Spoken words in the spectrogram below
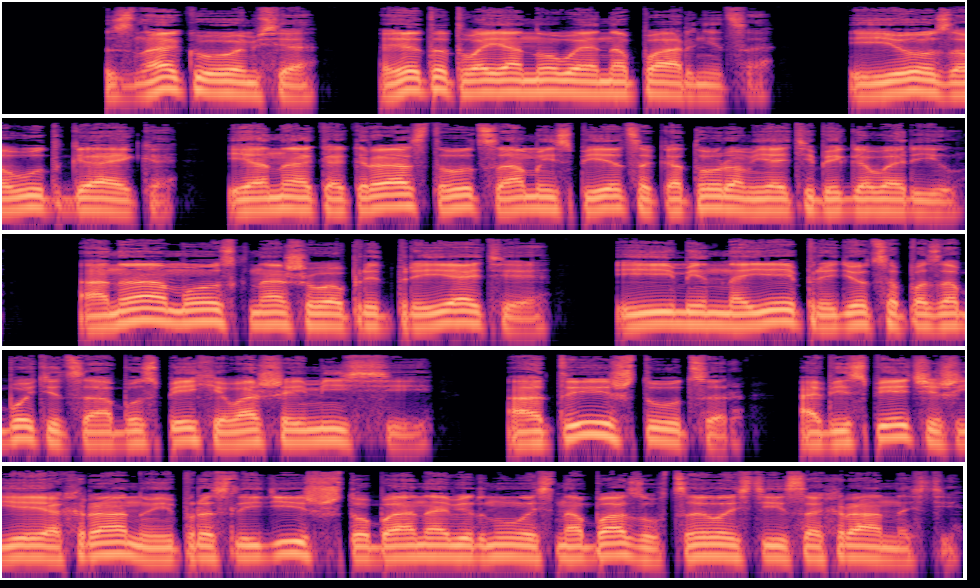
«Знакомься, это твоя новая напарница. Ее зовут Гайка, и она как раз тот самый спец, о котором я тебе говорил. Она мозг нашего предприятия, и именно ей придется позаботиться об успехе вашей миссии. А ты, штуцер, обеспечишь ей охрану и проследишь, чтобы она вернулась на базу в целости и сохранности.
